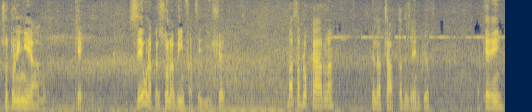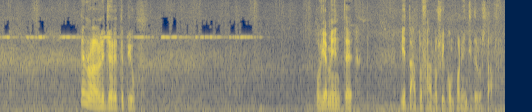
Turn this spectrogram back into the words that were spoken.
Sottolineiamo che se una persona vi infastidisce, basta bloccarla nella chat, ad esempio, ok? E non la leggerete più. Ovviamente vietato farlo sui componenti dello staff.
